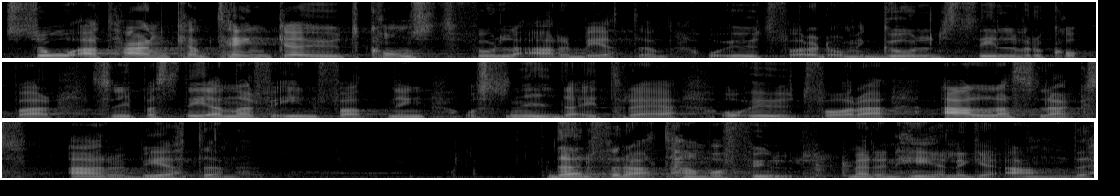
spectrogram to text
Så att han kan tänka ut konstfulla arbeten och utföra dem i guld, silver och koppar, slipa stenar för infattning och snida i trä och utföra alla slags arbeten. Därför att han var fylld med den helige ande.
